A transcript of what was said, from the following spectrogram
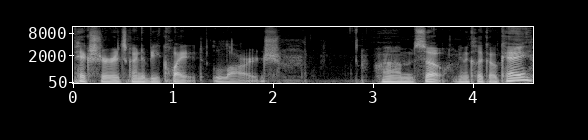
picture, it's going to be quite large. Um, so I'm going to click OK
